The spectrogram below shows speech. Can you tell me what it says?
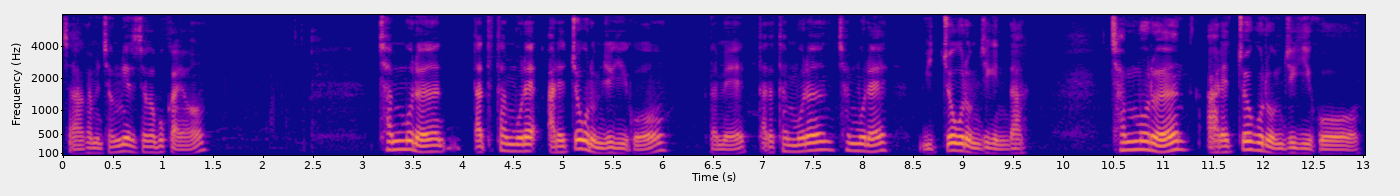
자, 그러면 정리해서 적어 볼까요? 찬물은 따뜻한 물의 아래쪽으로 움직이고 그다음에 따뜻한 물은 찬물의 위쪽으로 움직인다. 찬물은 아래쪽으로 움직이고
